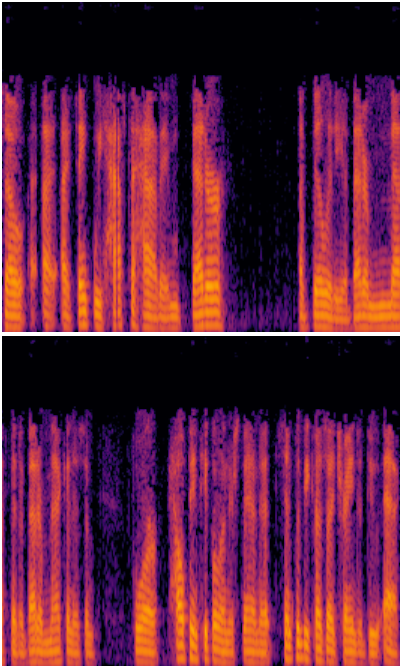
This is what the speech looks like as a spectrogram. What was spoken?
So I, I think we have to have a better ability, a better method, a better mechanism for helping people understand that simply because I train to do X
